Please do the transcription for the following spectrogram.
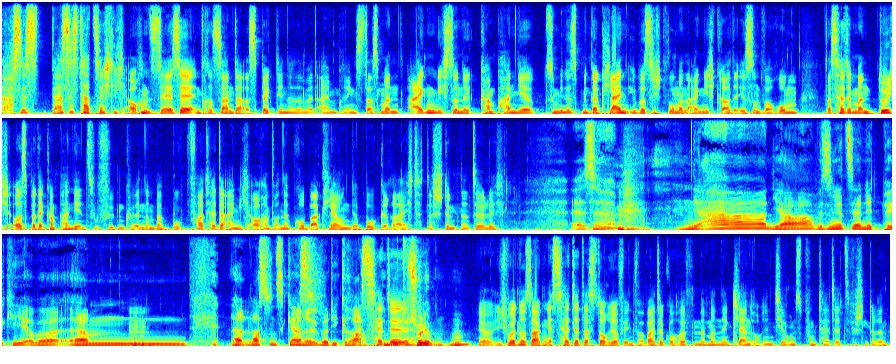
Das ist, das ist tatsächlich auch ein sehr, sehr interessanter Aspekt, den du damit einbringst, dass man eigentlich so eine Kampagne, zumindest mit einer kleinen Übersicht, wo man eigentlich gerade ist und warum, das hätte man durchaus bei der Kampagne hinzufügen können und beim Burgpfad hätte eigentlich auch einfach eine grobe Erklärung der Burg gereicht. Das stimmt natürlich. Es, ähm, ja, ja, wir sind jetzt sehr nitpicky, aber ähm, hm. lass uns gerne es, über die Grafik. Entschuldigung. Hm? Ja, ich wollte nur sagen, es hätte der Story auf jeden Fall weitergeholfen, wenn man einen kleinen Orientierungspunkt hätte zwischendrin.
